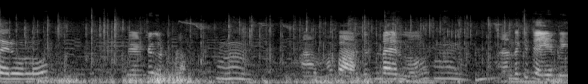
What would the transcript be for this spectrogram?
തരുള്ളൂ. പെൻഷൻ കിട്ടൂടാ ആ അമ്മ പറഞ്ഞിട്ടുണ്ടായിരുന്നു. ഉം. എന്തൊക്കെ ചെയ്യണ്ടേ?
